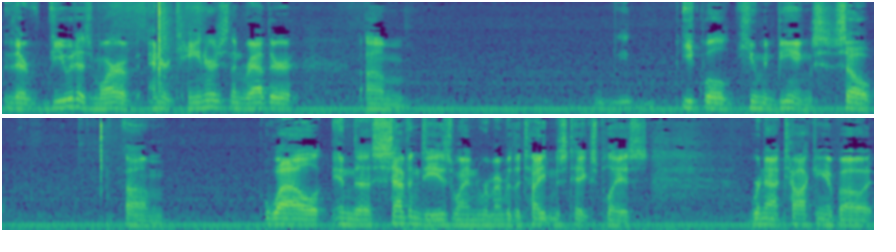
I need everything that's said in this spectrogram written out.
they're viewed as more of entertainers than rather um, equal human beings. So, um, while in the 70s, when Remember the Titans takes place, we're not talking about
